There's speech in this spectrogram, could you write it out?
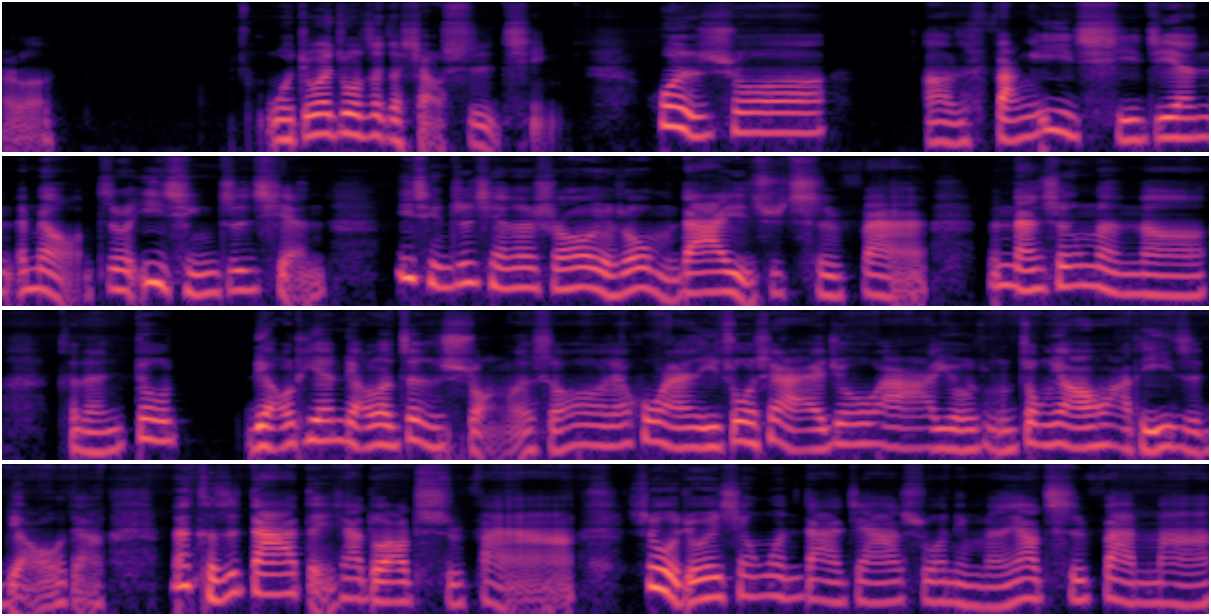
了。我就会做这个小事情，或者说，呃，防疫期间，欸，没有，就疫情之前，疫情之前的时候，有时候我们大家一起去吃饭，那男生们呢，可能都聊天聊得正爽的时候，忽然一坐下来就啊，有什么重要的话题一直聊这样，那可是大家等一下都要吃饭啊，所以我就会先问大家说，你们要吃饭吗？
